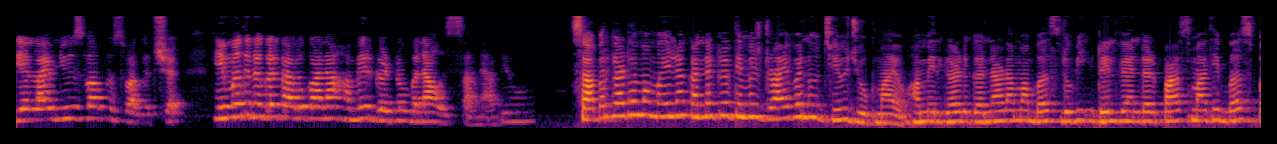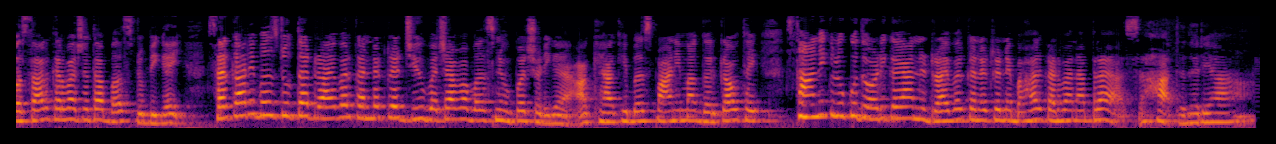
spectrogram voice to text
Indian live ન્યૂઝમાં આપનું સ્વાગત છે. હિંમતનગર તાલુકાના હમીરગઢનો બનાવ સામે આવ્યો. સાબરકાંઠામાં મહિલા કંડક્ટર તેમજ ડ્રાઈવરનો જીવ જોખમાયો હમીરગઢ ગરનાળામાં બસ ડૂબી, રેલવે અંડરપાસમાંથી બસ પસાર કરવા જતા બસ ડૂબી ગઈ. સરકારી બસ ડૂબતા ડ્રાઈવર, કંડક્ટર જીવ બચાવવા બસની ઉપર ચડી ગયા. આખી આખી બસ પાણીમાં ગરકાવ થઈ સ્થાનિક લોકો દોડી ગયા અને ડ્રાઈવર, કંડક્ટરને બહાર કાઢવાના પ્રયાસ હાથ ધર્યા.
